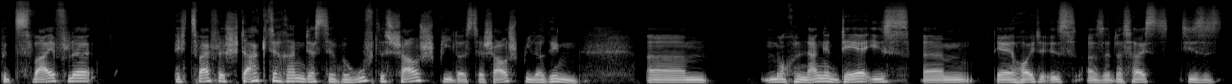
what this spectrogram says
bezweifle, ich zweifle stark daran, dass der Beruf des Schauspielers, der Schauspielerin, ähm, noch lange der ist, ähm, der er heute ist. Also das heißt, dieses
